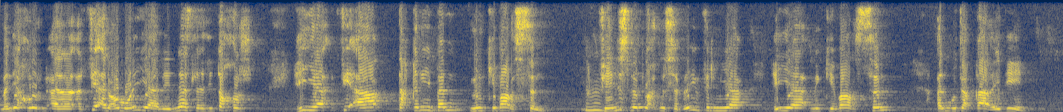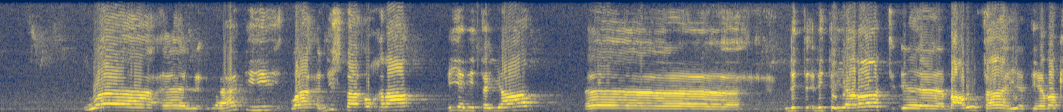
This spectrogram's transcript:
من يخرج الفئة العمرية للناس التي تخرج هي فئة تقريبا من كبار السن في نسبة 71% هي من كبار السن المتقاعدين. وهذه والنسبة أخرى هي لتيار لتيارات معروفة هي التيارات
